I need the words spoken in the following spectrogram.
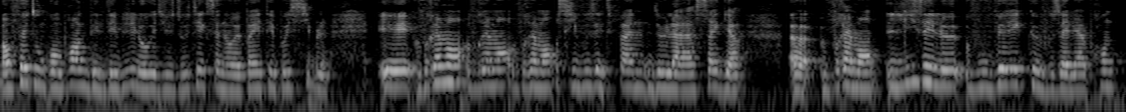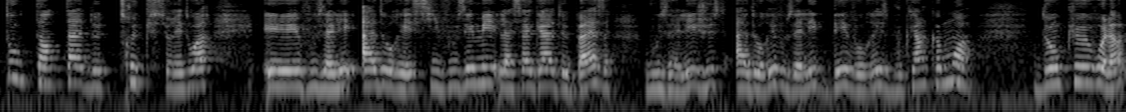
mais en fait, on comprend que dès le début, il aurait dû se douter que ça n'aurait pas été possible. Et vraiment, vraiment, vraiment, si vous êtes fan de la saga, euh, vraiment, lisez-le. Vous verrez que vous allez apprendre tout un tas de trucs sur Edouard et vous allez adorer. Si vous aimez la saga de base, vous allez juste adorer, vous allez dévorer ce bouquin comme moi. Donc euh, voilà,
